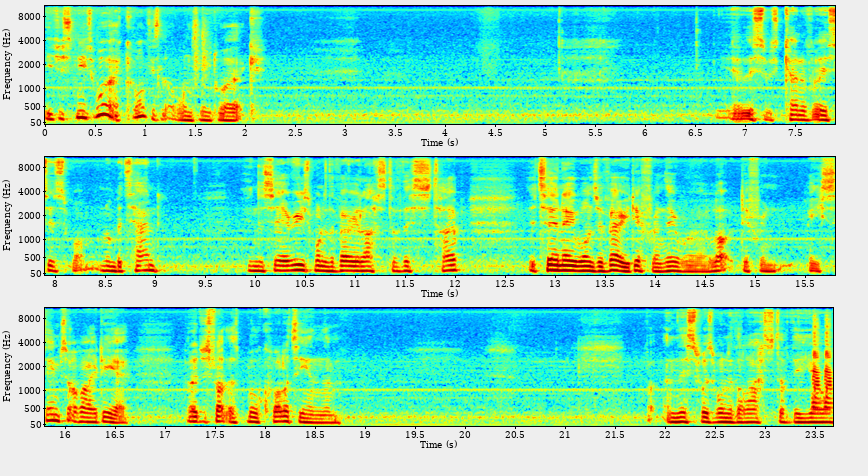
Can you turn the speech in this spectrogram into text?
it just needs work. All these little ones need work. Yeah, this was kind of this is what number 10 in the series one of the very last of this type the Turn A ones are very different. They were a lot different Same sort of idea, but I just felt there's more quality in them. But, and this was one of the last of the uh,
